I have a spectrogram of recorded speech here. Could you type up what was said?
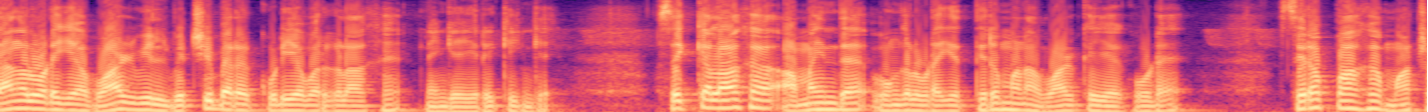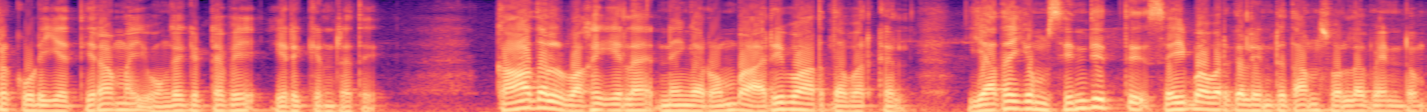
தங்களுடைய வாழ்வில் வெற்றி பெறக்கூடியவர்களாக நீங்கள் இருக்கீங்க. சிக்கலாக அமைந்த உங்களுடைய திருமண வாழ்க்கையை கூட சிறப்பாக மாற்றக்கூடிய திறமை உங்ககிட்டவே இருக்கின்றது. காதல் வகையில் நீங்கள் ரொம்ப அறிவார்ந்தவர்கள் எதையும் சிந்தித்து செய்பவர்கள் என்று தான் சொல்ல வேண்டும்.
